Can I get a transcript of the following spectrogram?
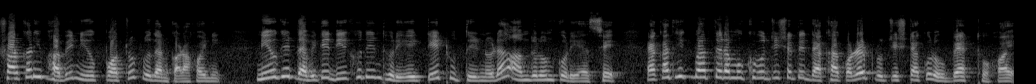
সরকারিভাবে নিয়োগপত্র প্রদান করা হয়নি। নিয়োগের দাবিতে দীর্ঘদিন ধরে এই টেট উত্তীর্ণরা আন্দোলন করে আছে। একাধিকবার তারা মুখ্যমন্ত্রীর সাথে দেখা করার প্রচেষ্টা করেও ব্যর্থ হয়।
